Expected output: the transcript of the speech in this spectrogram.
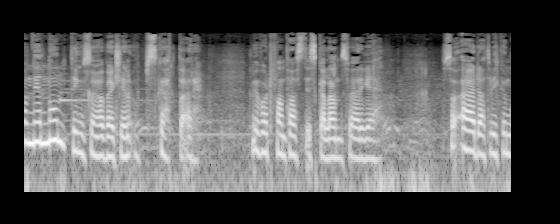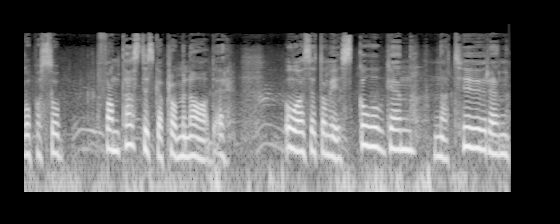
Om det är någonting som jag verkligen uppskattar med vårt fantastiska land Sverige så är det att vi kan gå på så fantastiska promenader. Oavsett om vi är i skogen, naturen,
